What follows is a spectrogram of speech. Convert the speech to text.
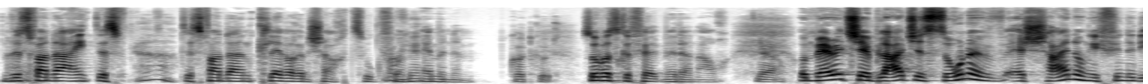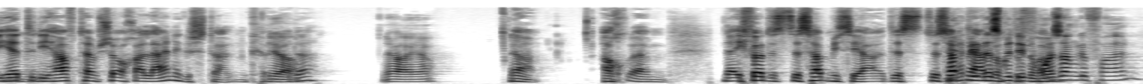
und das fand er eigentlich, das, Ja. das fand er einen cleveren Schachzug von Okay. Eminem. Gut, gut. Sowas gefällt mir dann auch. Ja. Und Mary J. Blige ist so eine Erscheinung, ich finde, die hätte die Halftime-Show auch alleine gestalten können, Mhm. Ja. oder? Ja, ja. Ja. Auch, ähm, na, ich fand, das, das hat mich sehr, das, das hat hat mir dir das mit den gefallen. Häusern gefallen?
